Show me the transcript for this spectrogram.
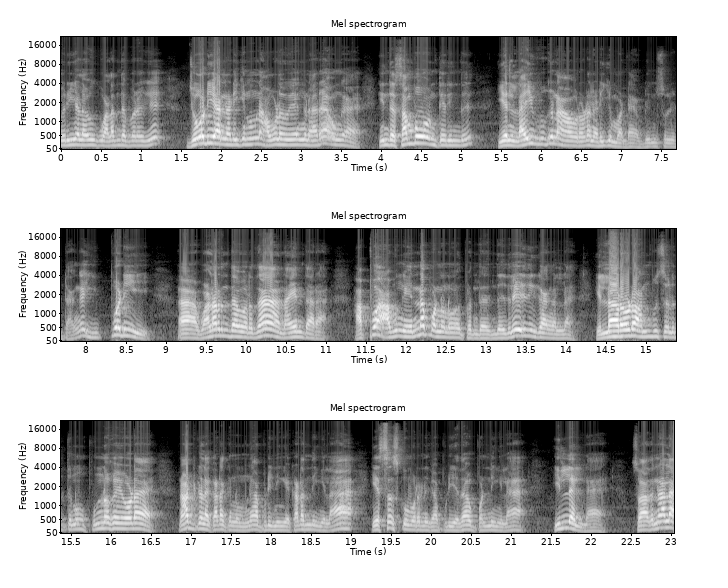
பெரிய அளவுக்கு வளர்ந்த பிறகு ஜோடியாக நடிக்கணும்னு அவ்வளோ வேங்கினார் அவங்க இந்த சம்பவம் தெரிந்து என் லைஃபுக்கு நான் அவரோட நடிக்க மாட்டேன் அப்படின்னு சொல்லிட்டாங்க. இப்படி வளர்ந்தவர் தான் நயன்தாரா. அப்போ அவங்க என்ன பண்ணணும்? இப்போ இந்த இந்த இதில் எழுதியிருக்காங்கல்ல எல்லாரோட அன்பு செலுத்தணும் புன்னகையோட நாட்களை கடக்கணும்னு அப்படி நீங்கள் கடந்தீங்களா? எஸ்எஸ் குமரனுக்கு அப்படி ஏதாவது பண்ணீங்களா? இல்லை இல்லை. ஸோ அதனால்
